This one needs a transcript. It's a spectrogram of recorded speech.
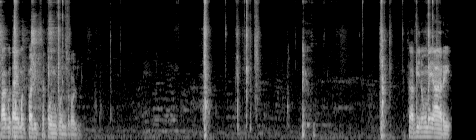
Bago tayo magpalit sa tone control. Sabi ng may-ari,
